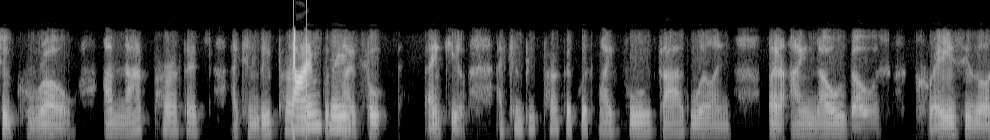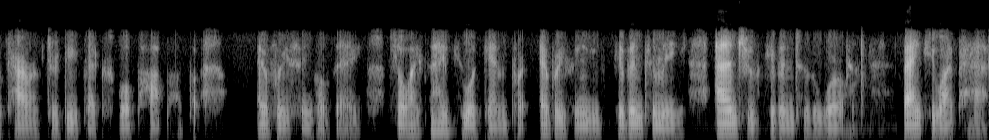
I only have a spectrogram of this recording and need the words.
to grow. I'm not perfect. I can be perfect Time, with please. my food. Thank you. I can be perfect with my food, God willing, but I know those crazy little character defects will pop up every single day. So I thank you again for everything you've given to me and you've given to the world. Thank you. I pass.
